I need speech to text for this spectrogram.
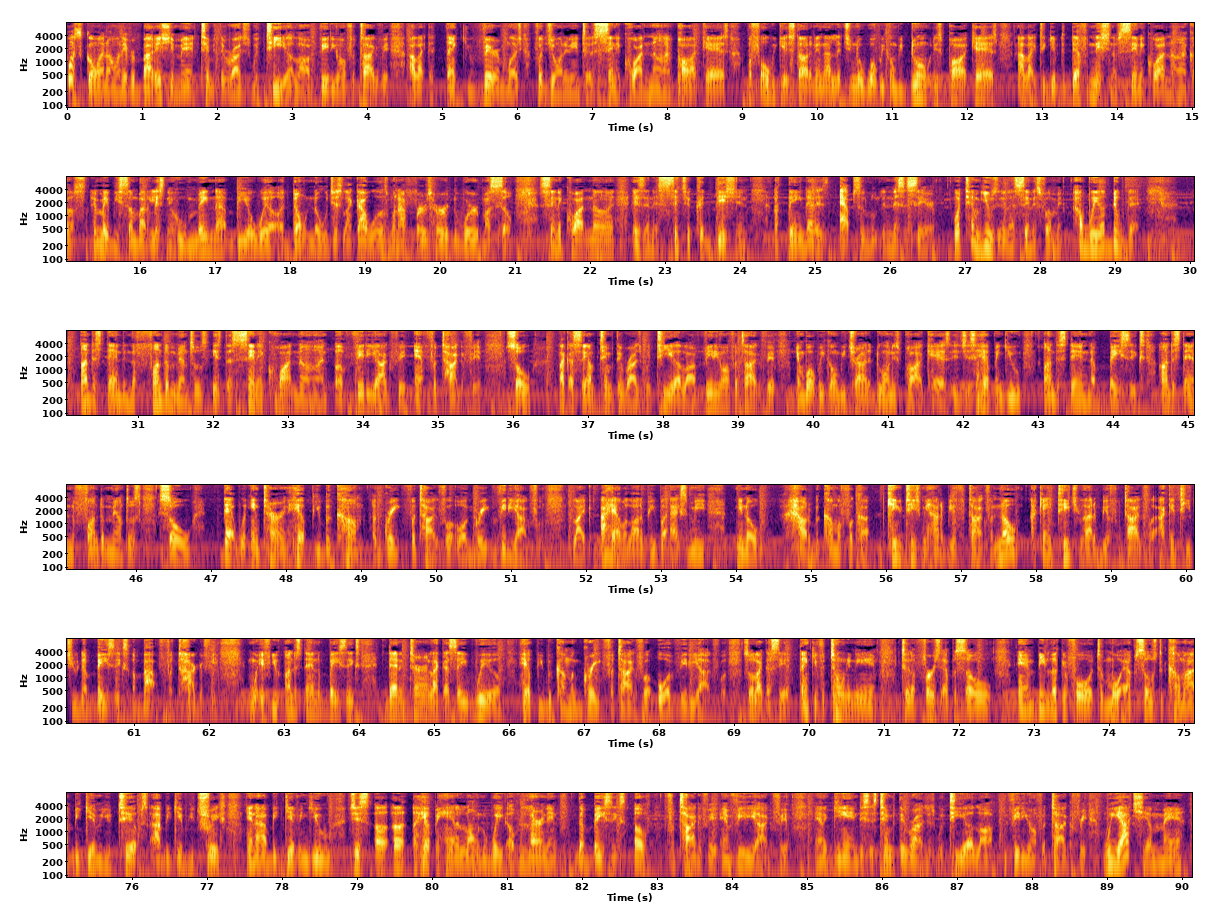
What's going on, everybody? It's your man Timothy Rogers with TLR Video and Photography. I'd like to thank you very much for joining into the Sine Qua Non podcast. Before we get started and I let you know what we're going to be doing with this podcast, I'd like to give the definition of Sine Qua Non because there may be somebody listening who may not be aware or don't know, just like I was when I first heard the word myself. Sine Qua Non is an essential condition, a thing that is absolutely necessary. Well, Tim, use it in a sentence for me. I will do that. Understanding the fundamentals is the sine qua non of videography and photography. So, like I say, I'm Timothy Rogers with TLR Video and Photography, and what we're gonna be trying to do on this podcast is just helping you understand the basics, understand the fundamentals, so that will in turn help you become a great photographer or a great videographer. Like I have a lot of people asking me, you know, how to become a photographer. Can you teach me how to be a photographer? No, I can't teach you how to be a photographer. I can teach you the basics about photography. If you understand the basics, that in turn, like I say, will help you become a great photographer or videographer. So, like I said, thank you for tuning in to the first episode and be looking forward to more episodes to come. I'll be giving you tips, I'll be giving you tricks, and I'll be giving you just a, a, a helping hand along the way of learning the basics of photography and videography. And again, this is Timothy Rogers with TLR Video and Photography. We out here, man.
